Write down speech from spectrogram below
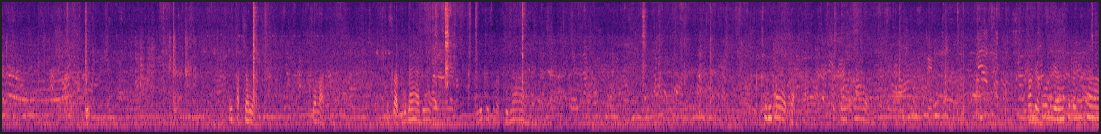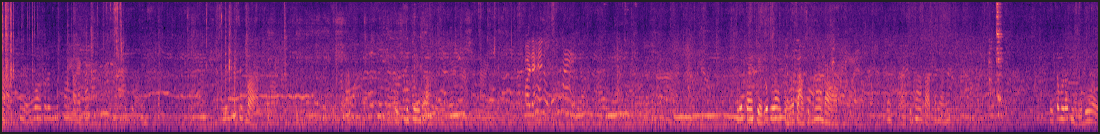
นี่ผัดสลัด สลัดมีสลัดทูน่าด้วย อันนี้คือสลัดทูน่าชิ้นทอดอะชิ้นทอดข้าวเหนียวทุเรียนชุดละยี่ห้าข้าวเหนียวมะม่วงชุดละยี่ห้านะคะอันนี้ยี่สิบบาทถูกจริงๆค่ะพอจะให้หนูอุ้มให้ อันนี้แกงเขียวลูกแรกถุงละสามสิบห้าบาทสามสิบห้าบาทเท่านั้นมีต้มเลือดหมูด้วย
